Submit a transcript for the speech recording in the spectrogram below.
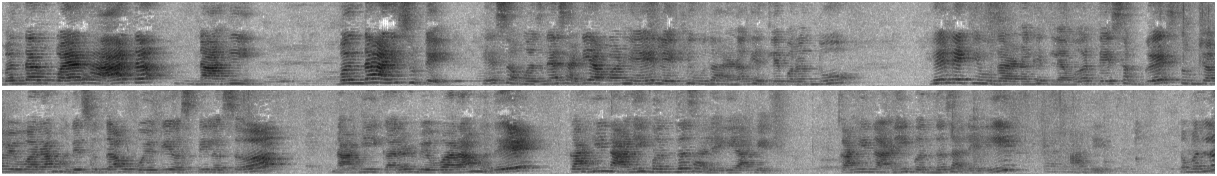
बंदा रुपया राहत नाही. बंद आणि सुटे हे समजण्यासाठी आपण हे लेखी उदाहरणं घेतले. परंतु हे लेखी उदाहरणं घेतल्यावर ते सगळेच तुमच्या व्यवहारामध्ये सुद्धा उपयोगी असतील असं नाही. कारण व्यवहारामध्ये काही नाणी बंद झालेली आहेत. काही नाणी बंद झालेली आहेत. समजलं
